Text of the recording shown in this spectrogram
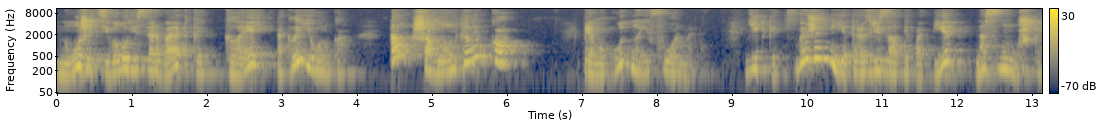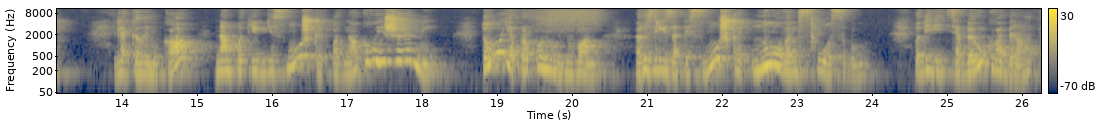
ножиці, вологі серветки, клей та клейонка та шаблон килимка прямокутної форми. Дітки, ви вже вмієте розрізати папір на смужки. Для килимка нам потрібні смужки однакової ширини. Тому я пропоную вам розрізати смужки новим способом. Подивіться, беру квадрат,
